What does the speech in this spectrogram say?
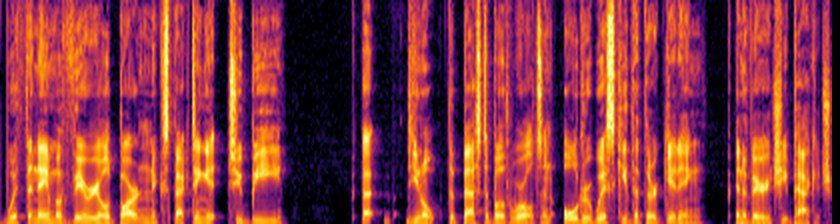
with the name of very old Barton, expecting it to be, uh, you know, the best of both worlds, an older whiskey that they're getting in a very cheap package?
